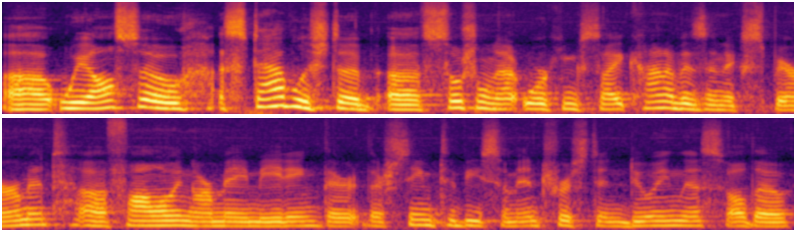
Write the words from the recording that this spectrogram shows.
Uh, we also established a, a, social networking site kind of as an experiment uh, following our May meeting. There, there seemed to be some interest in doing this, although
